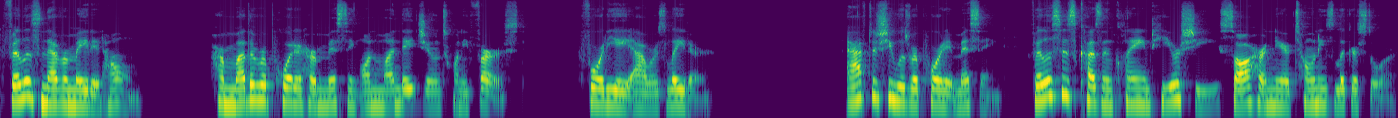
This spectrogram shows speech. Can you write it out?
Phyllis never made it home. Her mother reported her missing on Monday, June 21st, 48 hours later. After she was reported missing, Phyllis's cousin claimed he or she saw her near Tony's liquor store,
